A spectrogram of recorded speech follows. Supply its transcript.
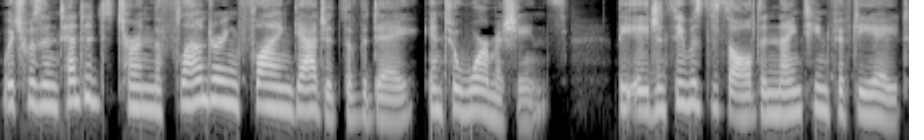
which was intended to turn the floundering flying gadgets of the day into war machines. The agency was dissolved in 1958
